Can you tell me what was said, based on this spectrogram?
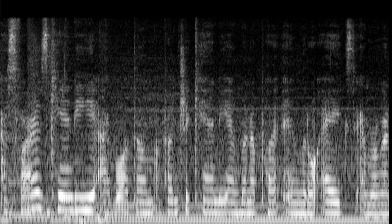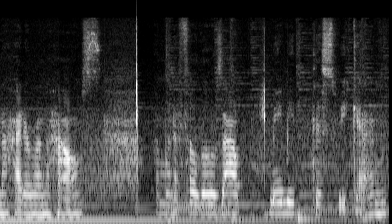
as far as candy, I bought them a bunch of candy. I'm going to put in little eggs and we're going to hide around the house. I'm going to fill those out maybe this weekend.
